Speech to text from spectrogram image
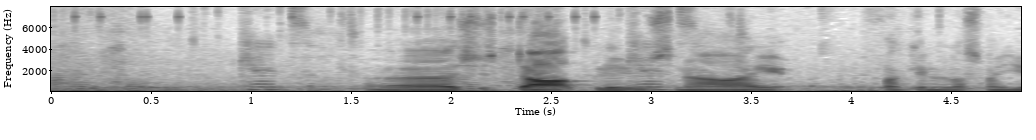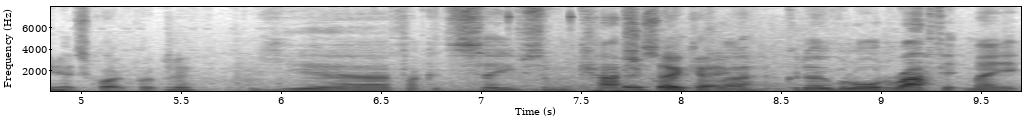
On hold. Cancelled. Uh, it's just dark blues now. I fucking lost my units quite quickly. Yeah, if I could save some cash It's quickly, okay. I could overlord Raff it, mate.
